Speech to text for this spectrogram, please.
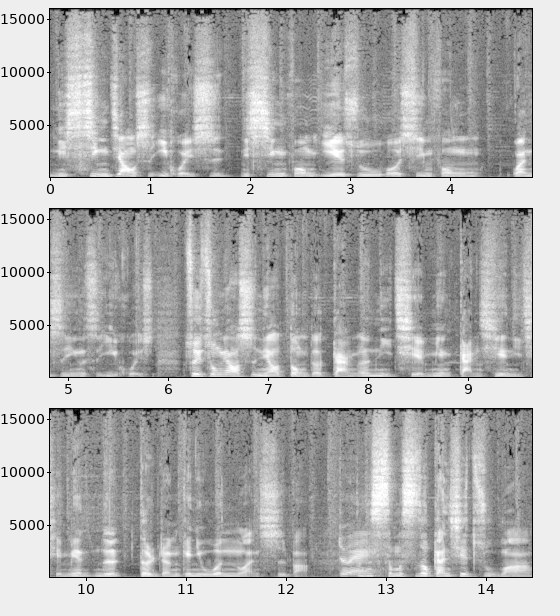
你信教是一回事，你信奉耶稣或信奉观世音是一回事。最重要是你要懂得感恩你前面，感谢你前面的的人给你温暖，是吧？对，什么事都感谢主啊！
